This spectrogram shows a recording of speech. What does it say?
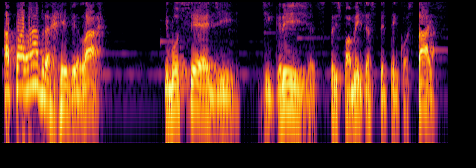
A palavra revelar, se você é de de igrejas, principalmente as pentecostais,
